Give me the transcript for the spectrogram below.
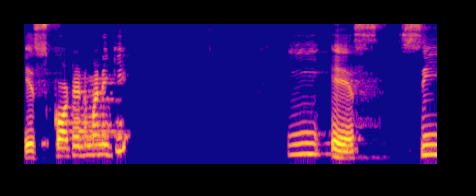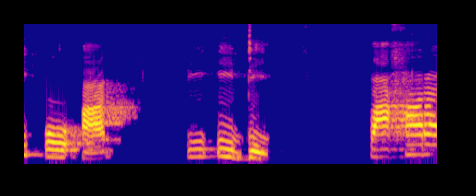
এসকর্টেড মানে কি? E S C O R T E D পাহারা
